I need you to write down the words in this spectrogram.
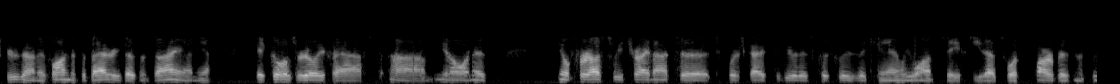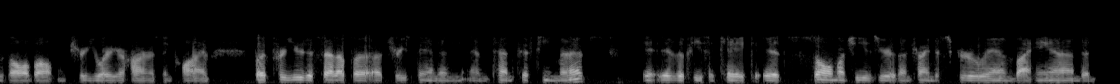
screw gun, as long as the battery doesn't die on you, it goes really fast. Um, you know, and it's you know, for us, we try not to, to push guys to do it as quickly as they can. We want safety. That's what our business is all about. Make sure you wear your harness and climb. But for you to set up a, a tree stand in, in 10, 15 minutes, it is a piece of cake. It's so much easier than trying to screw in by hand, and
